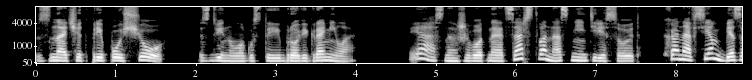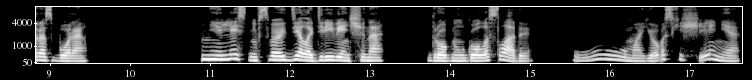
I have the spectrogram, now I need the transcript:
«Значит, припущу!» — сдвинула густые брови громила. «Ясно, животное царство нас не интересует. Хана всем без разбора». «Не лезь не в свое дело, деревенщина!» — дрогнул голос Лады. у, -у мое восхищение!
